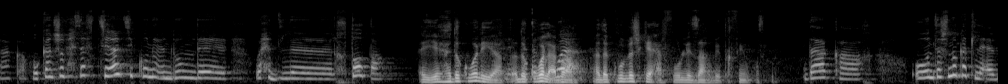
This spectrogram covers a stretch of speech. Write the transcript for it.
d'accord. وكنشوف حتى في ال terrain تيكونوا عندهم des واحد ال- الخطوطة. اي هذوك هو les yards هذوك هو العبار هذاك هو باش كيعرفوا les arbitres فين وصلوا d'accord. وأنت شنو كتلعب؟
